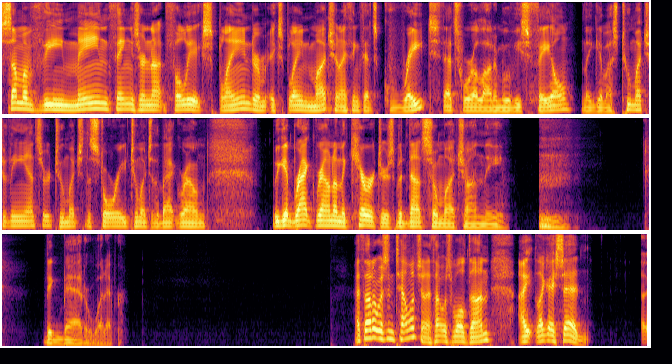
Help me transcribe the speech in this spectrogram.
Some of the main things are not fully explained or explained much, and I think that's great. That's where a lot of movies fail. They give us too much of the answer, too much of the story, too much of the background. We get background on the characters, but not so much on the big bad or whatever. I thought it was intelligent. I thought it was well done. I like I said, uh,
